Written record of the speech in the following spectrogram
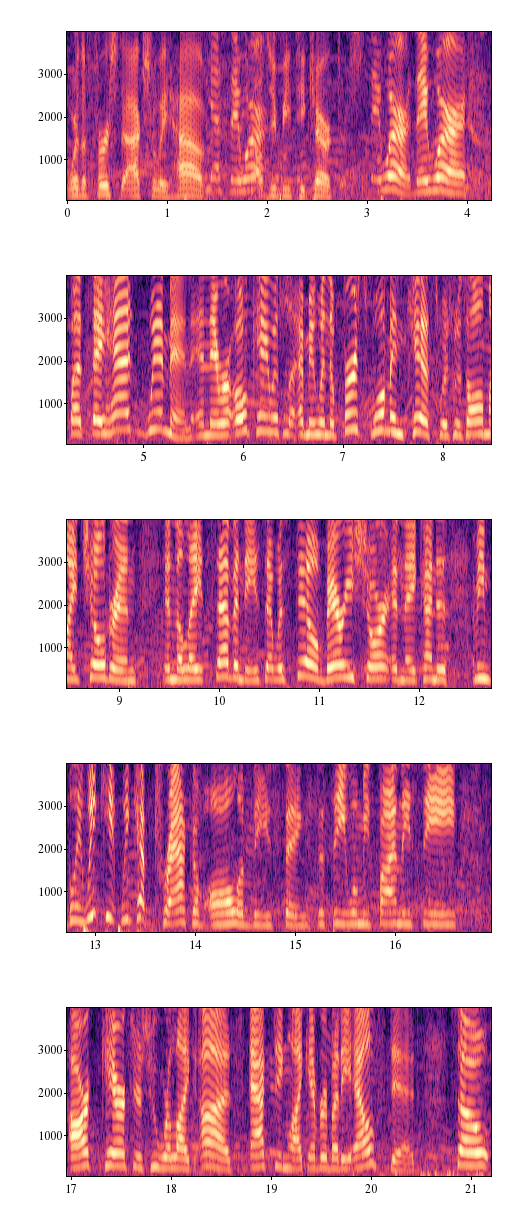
were the first to actually have Yes, they were. LGBT characters. They were, they were. But they had women, and they were okay with. I mean, when the first woman kissed, which was All My Children in the late '70s, that was still very short, and they kind of. I mean, believe we keep we kept track of all of these things to see when we finally see our characters who were like us acting like everybody else did. So,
